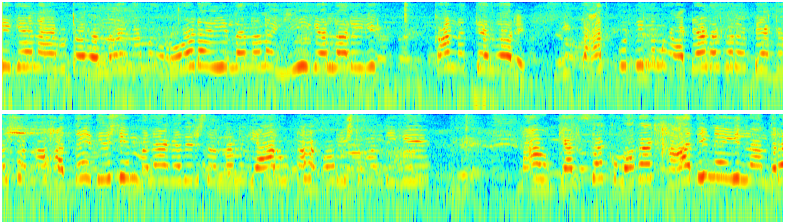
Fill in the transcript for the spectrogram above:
ಈಗ ಏನಾಗ್ಬಿಟ್ಟದಂದ್ರೆ ನಮಗೆ ರೋಡ ಇಲ್ಲ ನಾನು ಈಗೆಲ್ಲರಿಗೆ ಕಣ್ಣು ತೆರೆದವ್ರಿ. ಈಗ ತಾತ್ಪೂರ್ತಿ ನಮಗೆ ಅಡ್ಡಾಡೋಕರ ಬೇಕಲ್ಲ ಸರ್. ನಾವು ಹದಿನೈದು ದಿವಸ ಮನೆ ಆಗದಿರಿ ಸರ್. ನಮ್ಗೆ ಯಾರು ಊಟ ಹಾಕೋರು ಇಷ್ಟು ಮಂದಿಗೆ? ನಾವು ಕೆಲ್ಸಕ್ಕೆ ಹೋಗಕ್ ಹಾದಿನೇ ಇಲ್ಲ ಅಂದ್ರ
